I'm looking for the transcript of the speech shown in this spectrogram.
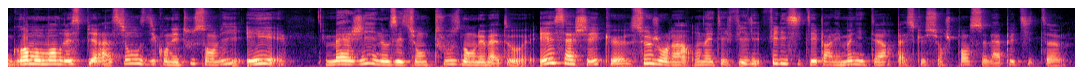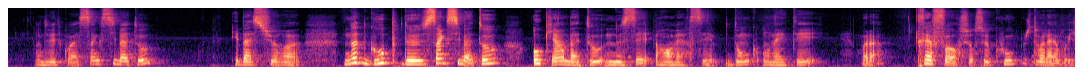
grand moment de respiration, on se dit qu'on est tous en vie. Et magie, nous étions tous dans le bateau. Et sachez que ce jour-là, on a été félicités par les moniteurs parce que sur, je pense, la petite on devait être quoi 5-6 bateaux et bah sur euh, notre groupe de 5-6 bateaux, aucun bateau ne s'est renversé. Donc on a été voilà, très fort sur ce coup, je dois l'avouer.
